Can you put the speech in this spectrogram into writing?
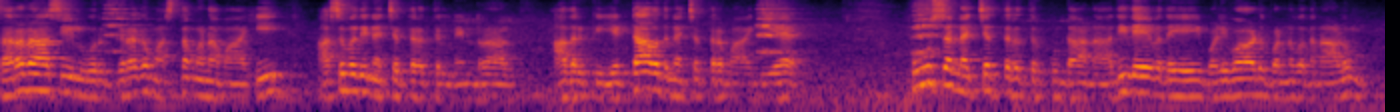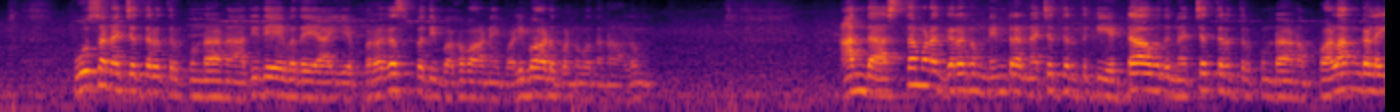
சரராசியில் ஒரு கிரகம் அஸ்தமனமாகி அசுபதி நட்சத்திரத்தில் நின்றால் அதற்கு எட்டாவது நட்சத்திரமாகிய பூச நட்சத்திரத்திற்குண்டான அதிதேவதையை வழிபாடு பண்ணுவதனாலும் பூச நட்சத்திரத்திற்குண்டான அதிதேவதையாகிய பிரகஸ்பதி பகவானை வழிபாடு பண்ணுவதனாலும் அந்த அஸ்தமன கிரகம் நின்ற நட்சத்திரத்துக்கு எட்டாவது நட்சத்திரத்திற்குண்டான பழங்களை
